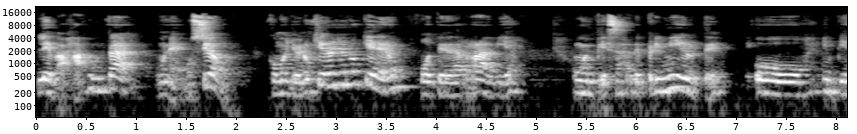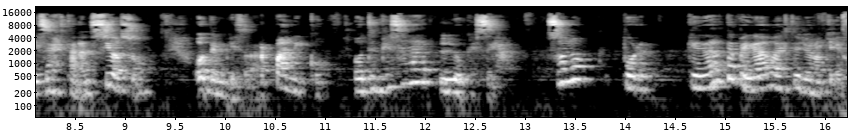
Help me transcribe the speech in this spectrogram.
le vas a juntar una emoción, como yo no quiero, yo no quiero, o te da rabia, o empiezas a deprimirte, o empiezas a estar ansioso, o te empieza a dar pánico, o te empieza a dar lo que sea. Solo por quedarte pegado a este yo no quiero.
